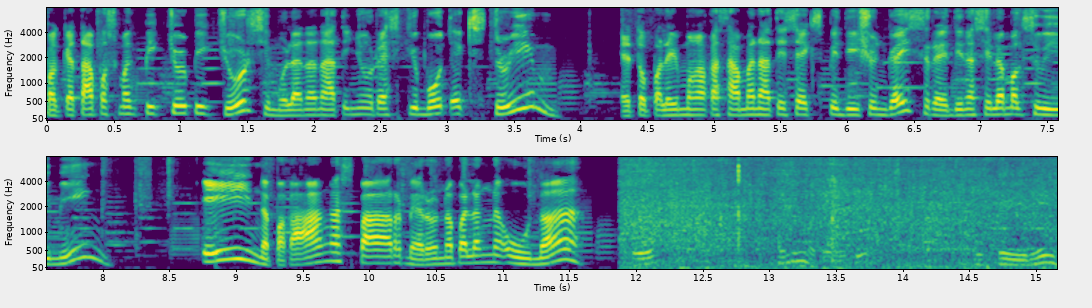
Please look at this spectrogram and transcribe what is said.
Pagkatapos mag-picture-picture, simulan na natin yung Rescue Boat Extreme. Ito pala yung mga kasama natin sa expedition guys, ready na sila mag-swimming. Eh, napakaangas par, meron na palang nauna. Oh, ano matindi? Swimming.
